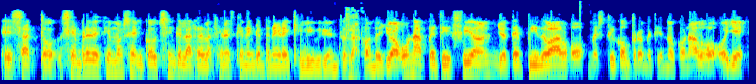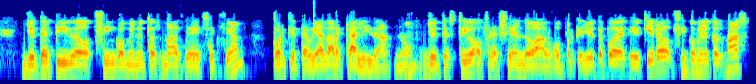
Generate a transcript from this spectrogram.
Exacto. Siempre decimos en coaching que las relaciones tienen que tener equilibrio. Entonces, cuando yo hago una petición, yo te pido algo, me estoy comprometiendo con algo. Oye, yo te pido cinco minutos más de sección porque te voy a dar calidad, ¿no? Yo te estoy ofreciendo algo, porque yo te puedo decir, quiero cinco minutos más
